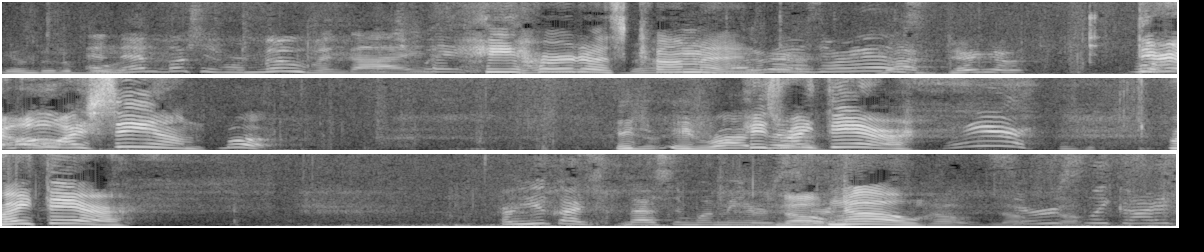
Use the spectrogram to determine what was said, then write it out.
into the bush. And them bushes were moving, guys. He heard us There he is, coming. There he is, there he is. God dang it. There. Oh, I see him. Look. He's, he's right He's there. right there. Where? Right there. Are you guys messing with me or No. No. No, no, no. seriously, guys?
